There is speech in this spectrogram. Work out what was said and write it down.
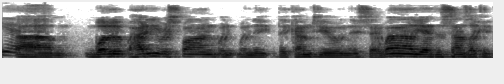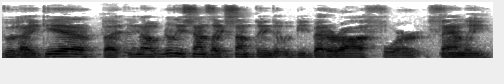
Yes. Um, what do, how do you respond when, when they, they come to you and they say, well, yeah, this sounds like a good idea, but you know, it really sounds like something that would be better off for family,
